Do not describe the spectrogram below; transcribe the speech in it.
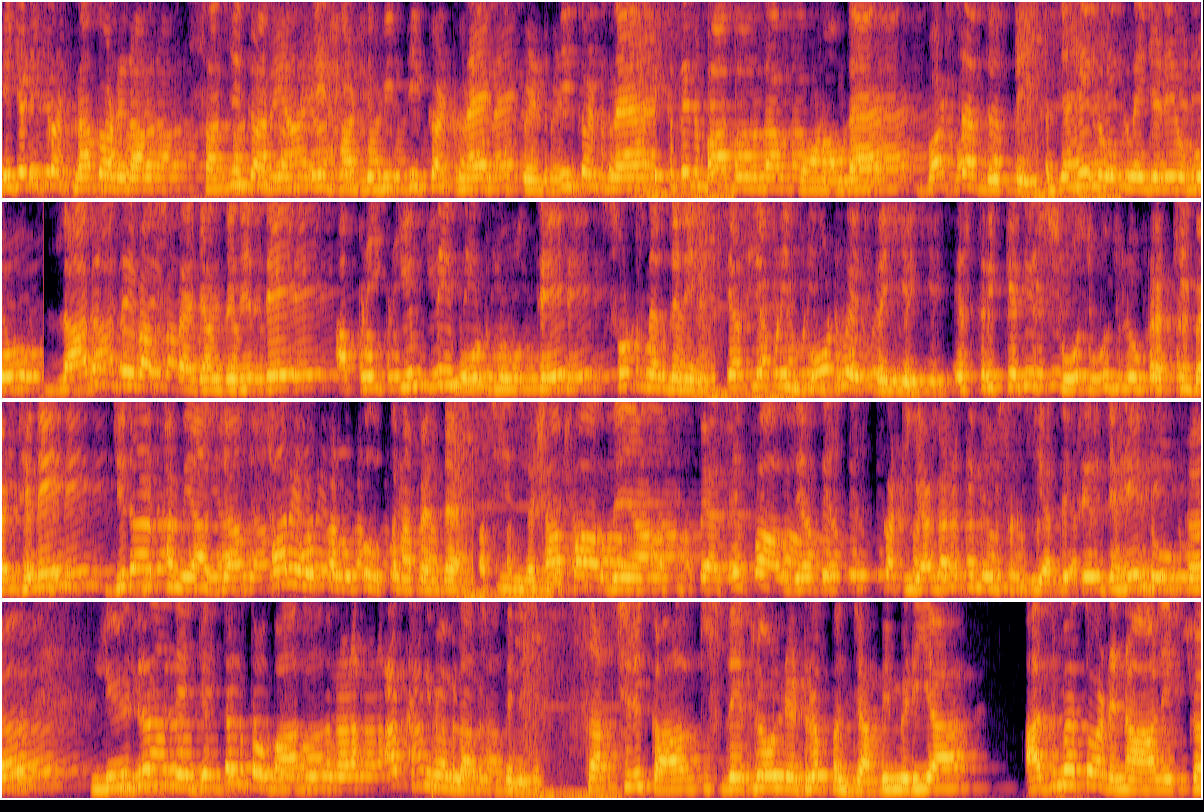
ਇਹ ਜਿਹੜੀ ਘਟਨਾ ਤੁਹਾਡੇ ਨਾਲ ਸਾਂਝੀ ਕਰ ਰਿਹਾ, ਇਹ ਹੱਡ ਬੀਤੀ ਘਟਨਾ ਹੈ, ਇੱਕ ਪਿੰਡ ਦੀ ਘਟਨਾ ਹੈ। ਇੱਕ ਦਿਨ ਬਾਅਦ ਉਹਨਾਂ ਦਾ ਫੋਨ ਆਉਂਦਾ ਹੈ, WhatsApp ਦੇ ਉੱਤੇ ਅਜਿਹੇ ਲੋਕ ਨੇ ਜਿਹੜੇ ਉਹ ਲਾਲਚ ਦੇ ਵਸ ਪੈ ਜਾਂਦੇ ਨੇ ਤੇ ਆਪਣੀ ਕੀਮਤੀ ਵੋਟ ਨੂੰ ਉੱਥੇ ਸੁੱਟ ਦਿੰਦੇ ਨੇ ਕਿ ਅਸੀਂ ਆਪਣੀ ਵੋਟ ਵੇਚ ਦਈਏ। ਇਸ ਤਰੀਕੇ ਦੀ ਸੋਚ ਕੁਝ ਲੋਕ ਰੱਖੀ ਬੈਠੇ ਨੇ ਜਿਹਦਾ ਖਮਿਆਜਾ ਸਾਰੇ ਲੋਕਾਂ ਨੂੰ ਭੁਗਤਣਾ ਪੈਂਦਾ ਹੈ। ਅਸੀਂ ਨਸ਼ਾ ਭਾਲਦੇ ਹਾਂ ਅਸੀਂ ਪੈਸੇ ਭਾਲਦੇ ਹਾਂ ਤੇ ਇਸ ਤੋਂ ਘਟੀਆ ਗੱਲ ਕਿਵੇਂ ਹੋ ਸਕਦੀ ਹੈ? ਤੇ ਫਿਰ ਜਿਹੇ ਲੋਕ ਲੀਡਰਾਂ ਦੇ ਜਿੱਤਣ ਤੋਂ ਬਾਅਦ ਉਹਨਾਂ ਨਾਲ ਅੱਖ ਕਿਵੇਂ ਮਿਲਾ ਸਕਦੇ ਨੇ। ਸਤਿ ਸ਼੍ਰੀ ਅਕਾਲ ਤੁਸੀਂ ਦੇਖ ਰਹੇ ਹੋ ਲੀਡਰ ਪੰਜਾਬੀ ਮੀਡੀਆ। ਅੱਜ ਮੈਂ ਤੁਹਾਡੇ ਨਾਲ ਇੱਕ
